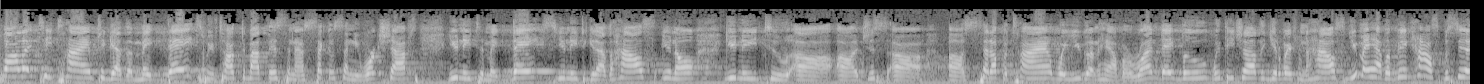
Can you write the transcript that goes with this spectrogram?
quality time together. Make dates. We've talked about this in our second Sunday workshops. You need to make dates. You need to get out of the house. You know, you need to uh, uh, just uh, uh set up a time where you're going to have a rendezvous with each other, get away from the house. You may have a big house, but still,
